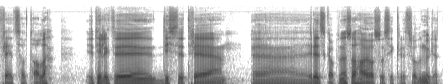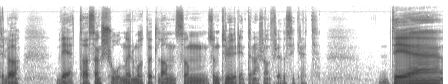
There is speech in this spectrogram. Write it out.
fredsavtale. I tillegg til disse tre eh, redskapene, så har jo også Sikkerhetsrådet mulighet til å vedta sanksjoner mot et land som, som truer internasjonal fred og sikkerhet. Det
